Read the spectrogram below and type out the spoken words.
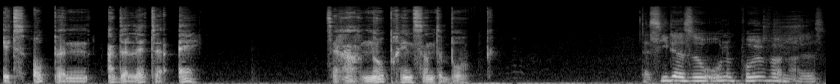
It's open at the letter A. There are no prints on the book. Das sieht er so ohne Pulver und alles.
